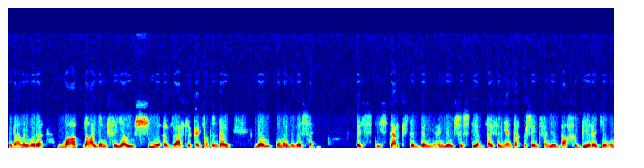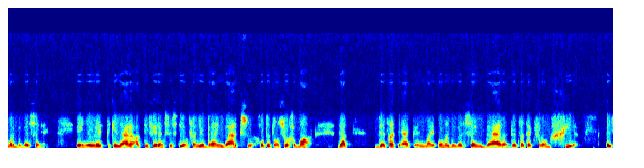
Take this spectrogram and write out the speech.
Met ander woorde, maak daai ding vir jou so 'n werklikheid want onthou jou onderbewussyn is die sterkste ding in jou stelsel. 95% van jou dag gebeur uit jou onderbewussyn. En jou retikulêre aktiveringsstelsel van jou brein werk so. God het ons so gemaak dat dit wat ek in my onderbewussyn bære, dit wat ek vir hom gee, is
